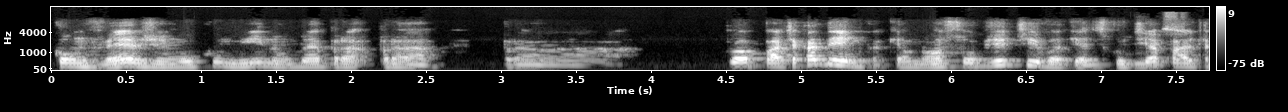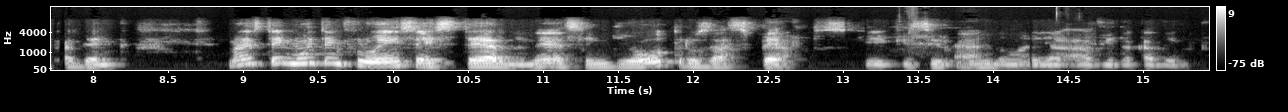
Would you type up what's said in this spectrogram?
convergem ou culminam né, para a parte acadêmica, que é o nosso objetivo aqui, é discutir Isso. a parte acadêmica. Mas tem muita influência externa, né, assim, de outros aspectos que, que circundam é. a, a vida acadêmica.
